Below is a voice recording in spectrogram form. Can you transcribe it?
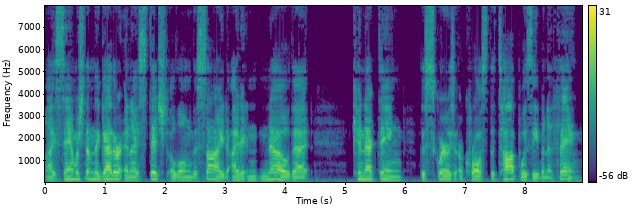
I sandwiched them together and I stitched along the side. I didn't know that connecting the squares across the top was even a thing.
